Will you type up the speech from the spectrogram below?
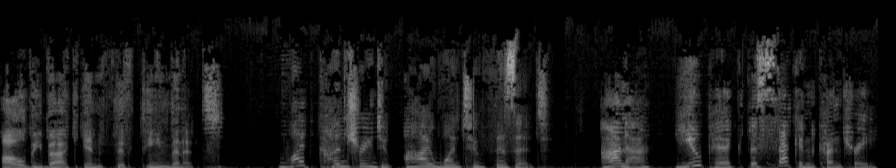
I'll be back in 15 minutes What country do I want to visit Anna you pick the second country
